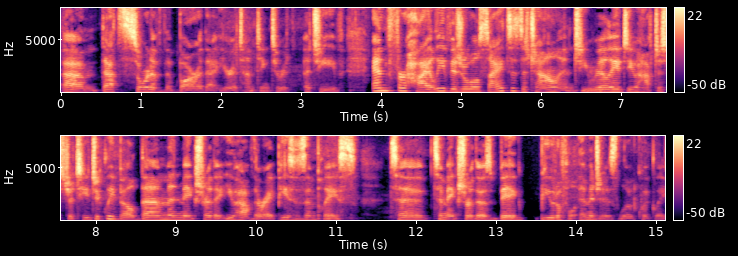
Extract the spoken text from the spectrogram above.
Um, that's sort of the bar that you're attempting to re- achieve. And for highly visual sites is a challenge. You really do have to strategically build them and make sure that you have the right pieces in place to to make sure those big beautiful images load quickly.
